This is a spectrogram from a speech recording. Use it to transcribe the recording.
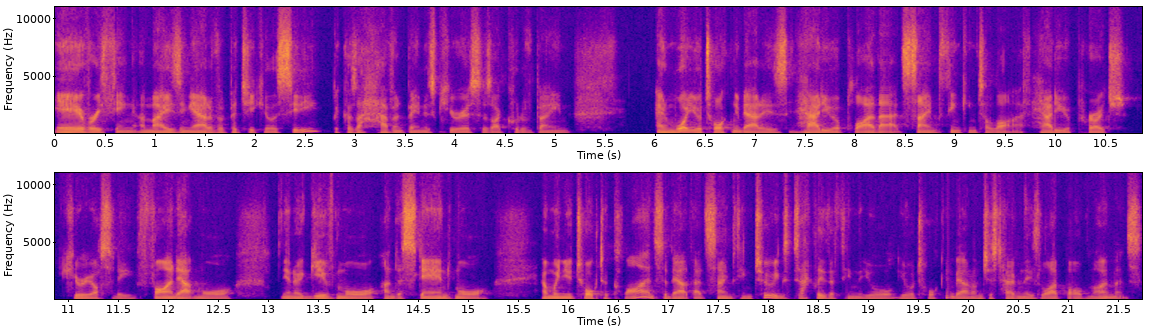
everything amazing out of a particular city because I haven't been as curious as I could have been. And what you're talking about is how do you apply that same thinking to life? How do you approach curiosity, find out more, you know, give more, understand more? And when you talk to clients about that same thing too, exactly the thing that you're you're talking about, I'm just having these light bulb moments,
